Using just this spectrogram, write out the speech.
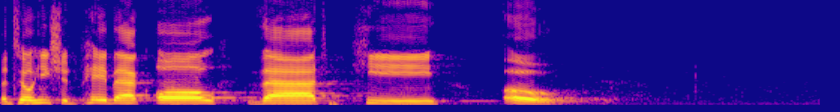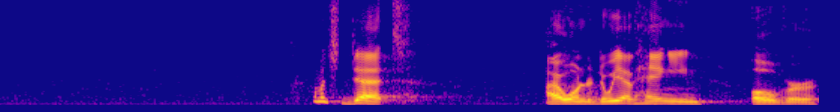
until he should pay back all that he owed. How much debt, I wonder, do we have hanging over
